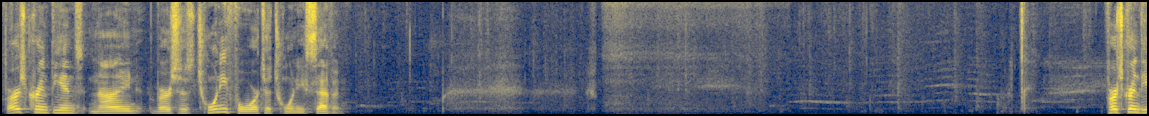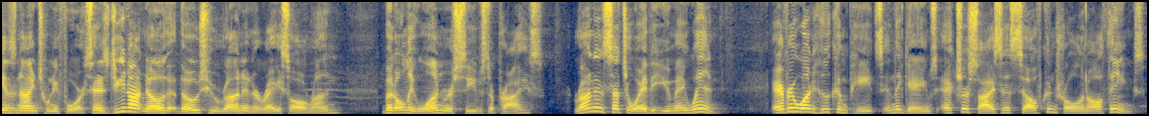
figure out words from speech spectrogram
First Corinthians 9, verses 24 to 27. 1 Corinthians 9:24 says, "Do you not know that those who run in a race all run, but only one receives the prize? Run in such a way that you may win. Everyone who competes in the games exercises self-control in all things.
